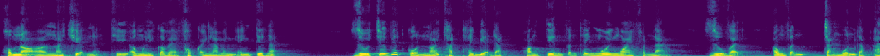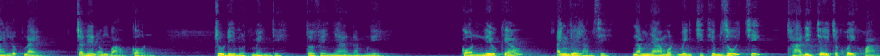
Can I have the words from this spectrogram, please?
Hôm nọ nói chuyện ấy, thì ông ấy có vẻ phục anh lắm anh anh Tiến ạ. Dù chưa biết Cổn nói thật hay bịa đặt, Hoàng Tiến vẫn thấy nguôi ngoai phần nào. Dù vậy, ông vẫn chẳng muốn gặp ai lúc này, cho nên ông bảo Cổn, chú đi một mình đi, tôi về nhà nằm nghỉ. Cổn níu kéo, anh về làm gì? Nằm nhà một mình chỉ thêm dối trí, thả đi chơi cho khuây khỏa.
